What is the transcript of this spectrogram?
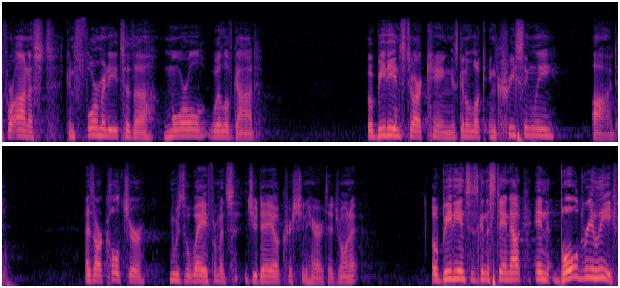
if we're honest, conformity to the moral will of God, obedience to our King is going to look increasingly odd as our culture moves away from its Judeo Christian heritage, won't it? Obedience is going to stand out in bold relief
